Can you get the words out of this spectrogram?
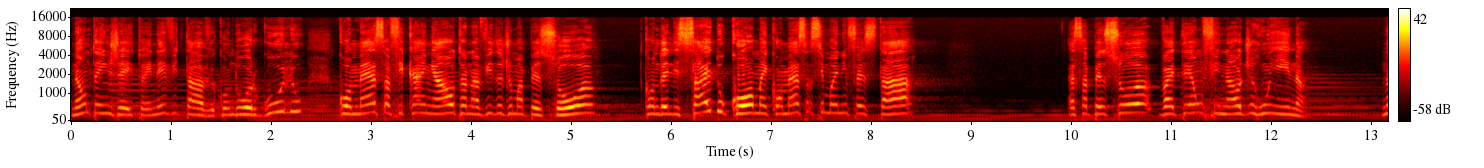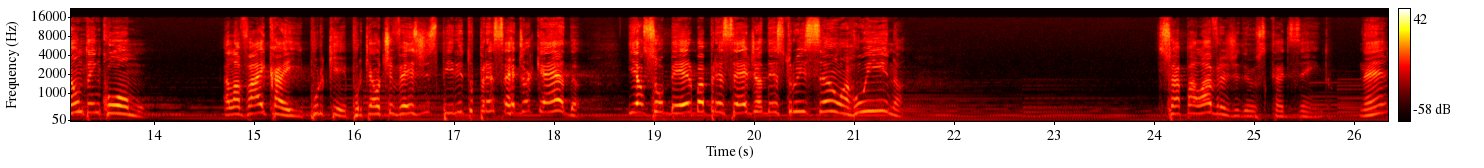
Não tem jeito, é inevitável. Quando o orgulho começa a ficar em alta na vida de uma pessoa, quando ele sai do coma e começa a se manifestar, essa pessoa vai ter um final de ruína. Não tem como. Ela vai cair. Por quê? Porque a altivez de espírito precede a queda. E a soberba precede a destruição, a ruína. Isso é a palavra de Deus que está dizendo, né?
